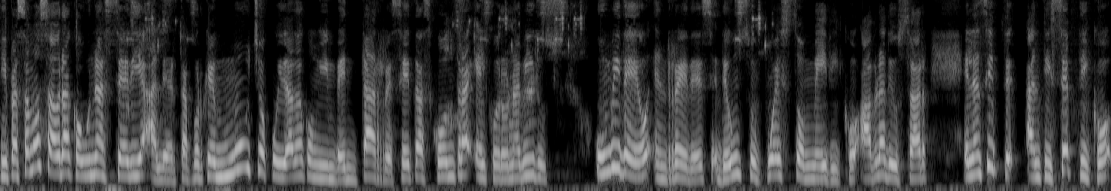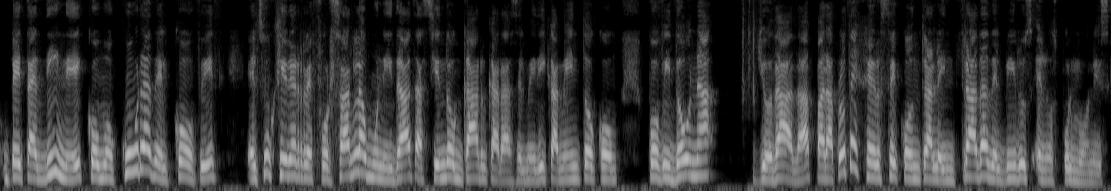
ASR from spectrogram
Y pasamos ahora con una seria alerta, porque mucho cuidado con inventar recetas contra el coronavirus. Un video en redes de un supuesto médico habla de usar el antiséptico betadine como cura del COVID. Él sugiere reforzar la inmunidad haciendo gárgaras del medicamento con povidona yodada para protegerse contra la entrada del virus en los pulmones.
